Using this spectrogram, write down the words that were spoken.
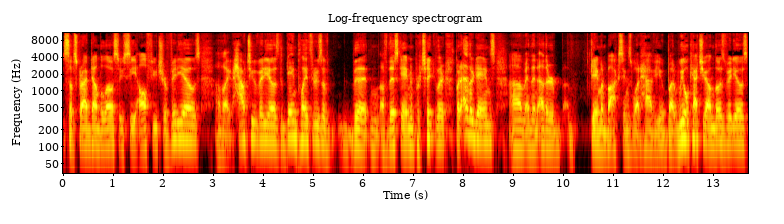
subscribe down below so you see all future videos of like how-to videos, the game playthroughs of the of this game in particular, but other games, um, and then other game unboxings, what have you. But we will catch you on those videos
